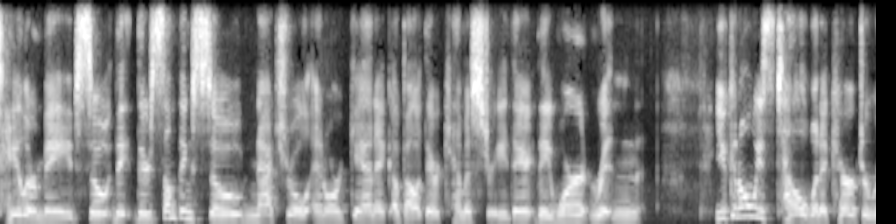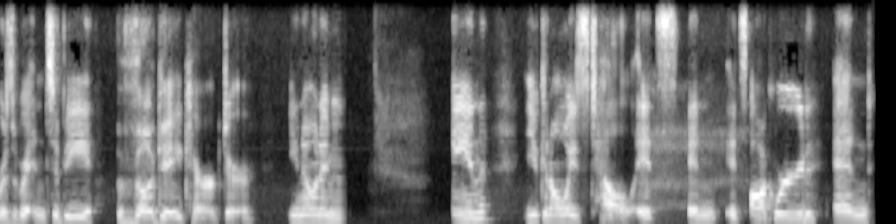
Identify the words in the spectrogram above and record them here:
tailor made so they, there's something so natural and organic about their chemistry. They they weren't written you can always tell when a character was written to be the gay character. You know what i mean? You can always tell. It's and it's awkward and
